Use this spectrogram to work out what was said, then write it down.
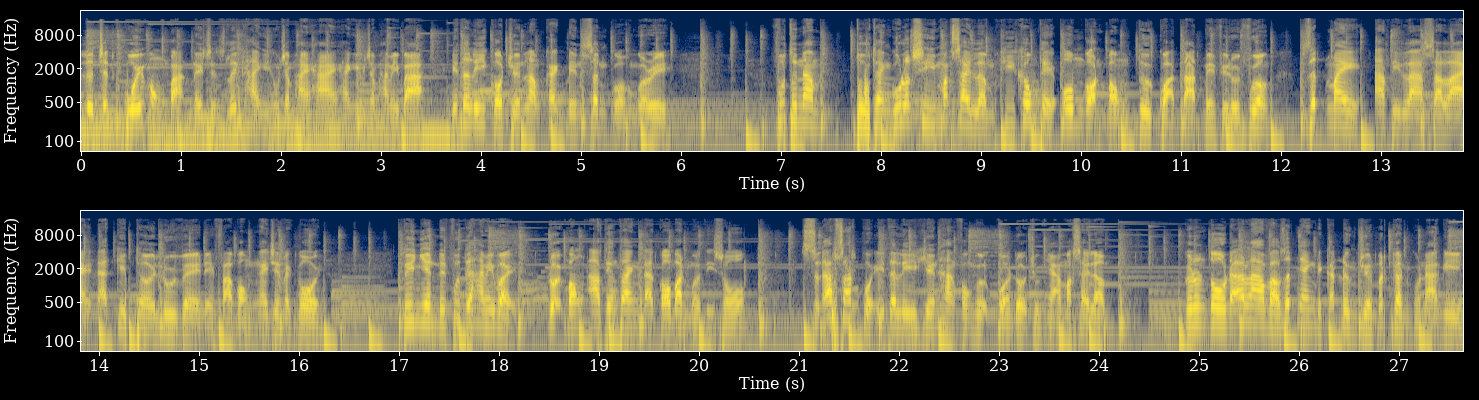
Lượt trận cuối vòng bảng Nations League 2022-2023, Italy có chuyến làm khách đến sân của Hungary. Phút thứ 5, thủ thành Galaxy mắc sai lầm khi không thể ôm gọn bóng từ quả tạt bên phía đối phương. Rất may Attila Salai đã kịp thời lùi về để phá bóng ngay trên vạch vôi. Tuy nhiên đến phút thứ 27, đội bóng áo thiên thanh đã có bàn mở tỷ số. Sự áp sát của Italy khiến hàng phòng ngự của đội chủ nhà mắc sai lầm. Gronto đã lao vào rất nhanh để cắt đường truyền bất cần của Nagy.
